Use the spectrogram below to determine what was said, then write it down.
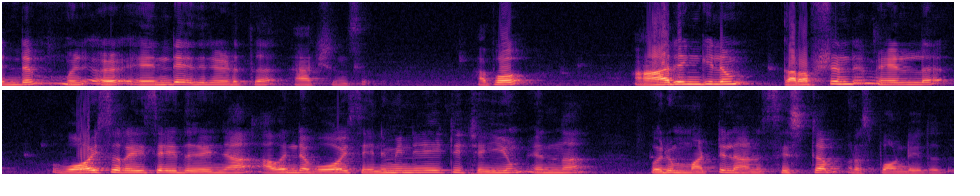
എന്റെ എന്റെ എതിരെ എടുത്ത ആക്ഷൻസ് അപ്പോൾ ആരെങ്കിലും കറപ്ഷന്റെ മേളിൽ വോയിസ് റേസ് ചെയ്ത് കഴിഞ്ഞാൽ അവന്റെ വോയിസ് എലിമിനേറ്റ് ചെയ്യും എന്ന ഒരു മട്ടിലാണ് സിസ്റ്റം റെസ്പോണ്ട് ചെയ്തത്.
